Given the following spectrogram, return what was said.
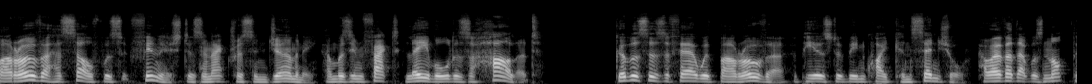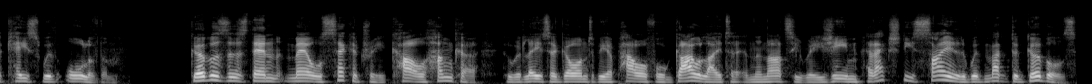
Barova herself was finished as an actress in Germany and was in fact labelled as a harlot. Goebbels' affair with Barova appears to have been quite consensual. However, that was not the case with all of them. Goebbels' then male secretary, Karl Hanke, who would later go on to be a powerful Gauleiter in the Nazi regime, had actually sided with Magda Goebbels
